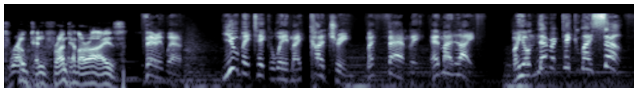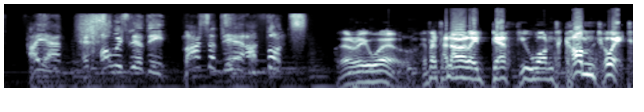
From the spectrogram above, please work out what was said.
throat in front of her eyes. Very well. You may take away my country, my family, and my life, but you'll never take myself. I am, and always will be, Marshal Pierre Alphonse. Very well. If it's an early death you want, come to it!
